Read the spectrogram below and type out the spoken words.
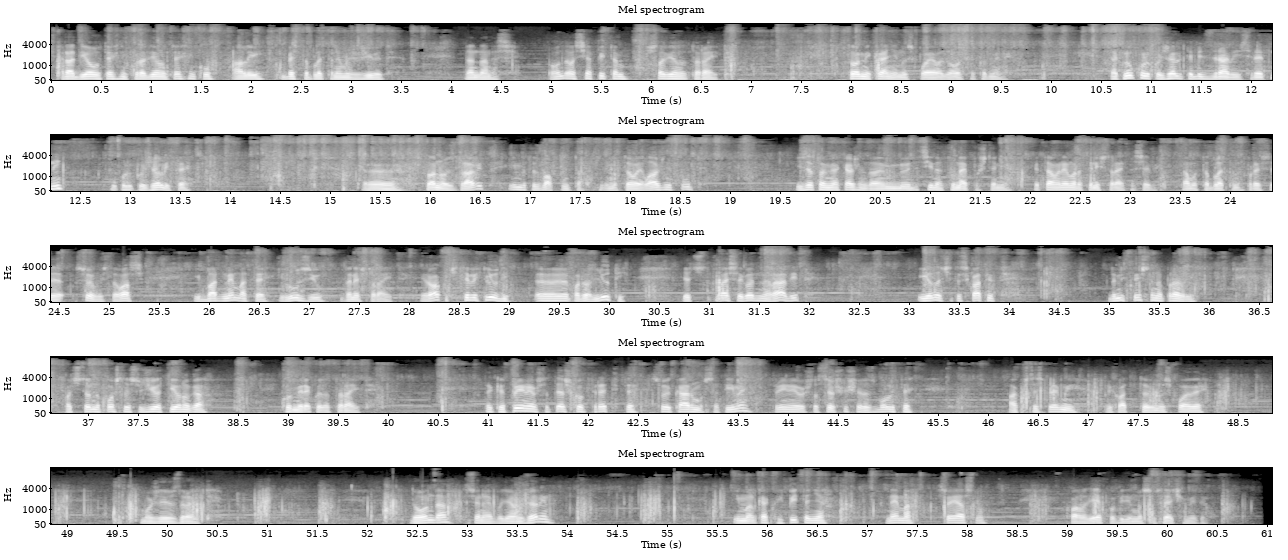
radi ovu tehniku, radi onu tehniku, ali bez tableta ne može živjeti dan danas. Pa onda vas ja pitam što vi onda to radite? To mi je krajnje nuspojava dolaska kod mene. Dakle, ukoliko želite biti zdravi i sretni, ukoliko želite e, stvarno ozdraviti, imate dva puta. Imate ovaj lažni put i zato vam ja kažem da je medicina tu najpoštenija. Jer tamo ne morate ništa raditi na sebi. Tamo tableta napravi sve, sve umjesto vas i bar nemate iluziju da nešto radite. Jer ovako ćete biti ljudi, e, pardon, ljuti, jer ćete 20 godina raditi i onda ćete shvatiti da niste ništa napravili. Pa ćete onda poslije suđivati onoga koji mi je rekao da to radite. Dakle, prije nego što teško opteretite svoju karmu sa time, prije nego što se još više razbolite, ako ste spremni prihvatiti ove nuspojave, možda i ozdravite. Do onda, sve najbolje vam želim. Ima li kakvih pitanja? Nema, sve jasno. Hvala lijepo, vidimo se u sljedećem videu.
